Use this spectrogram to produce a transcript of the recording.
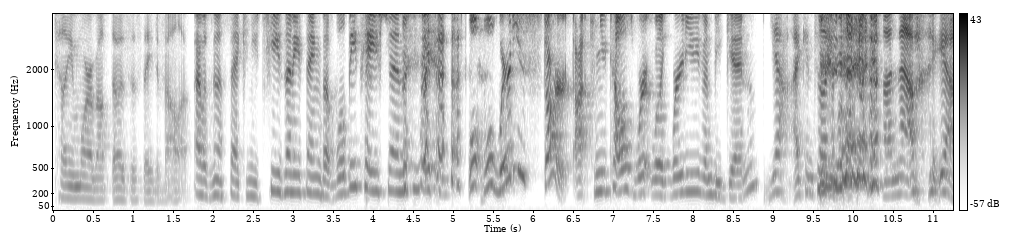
tell you more about those as they develop. I was going to say, can you tease anything? But we'll be patient. well, well, where do you start? Uh, can you tell us where, like, where do you even begin? Yeah, I can tell you what's going on now. yeah.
